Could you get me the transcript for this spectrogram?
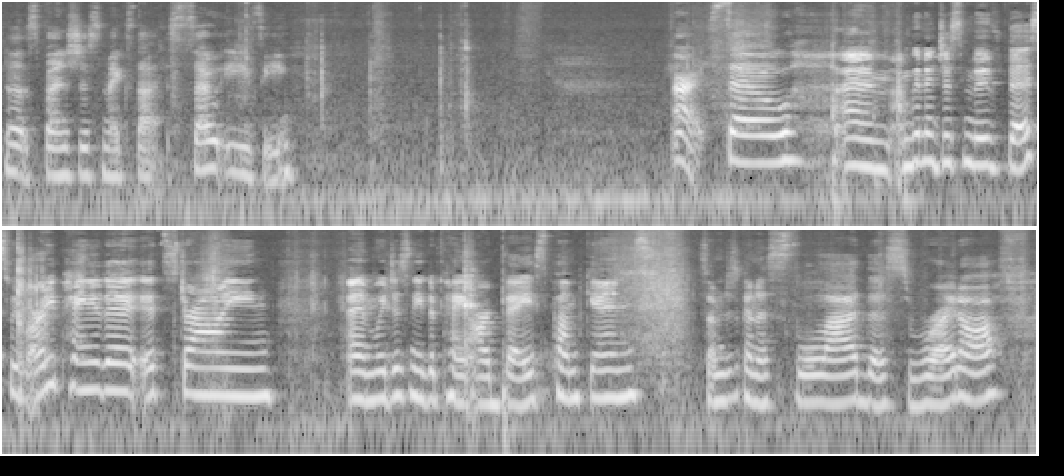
So that sponge just makes that so easy. All right, so um, I'm gonna just move this. We've already painted it, it's drying, and we just need to paint our base pumpkins. So I'm just gonna slide this right off,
